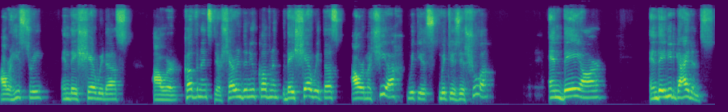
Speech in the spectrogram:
our history and they share with us our covenants. They're sharing the new covenant. They share with us our Mashiach, which is, which is Yeshua. And they are, and they need guidance.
